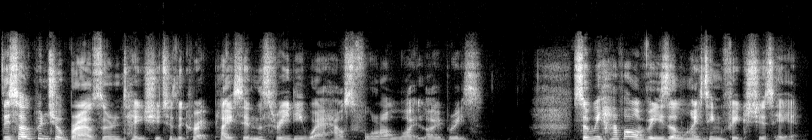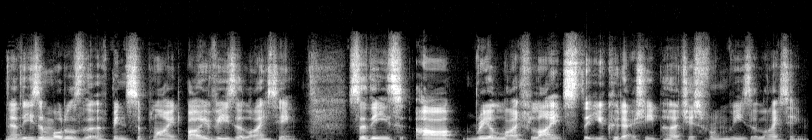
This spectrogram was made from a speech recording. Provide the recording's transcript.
This opens your browser and takes you to the correct place in the 3D warehouse for our light libraries. So we have our Visa lighting fixtures here. Now these are models that have been supplied by Visa Lighting. So these are real life lights that you could actually purchase from Visa Lighting.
